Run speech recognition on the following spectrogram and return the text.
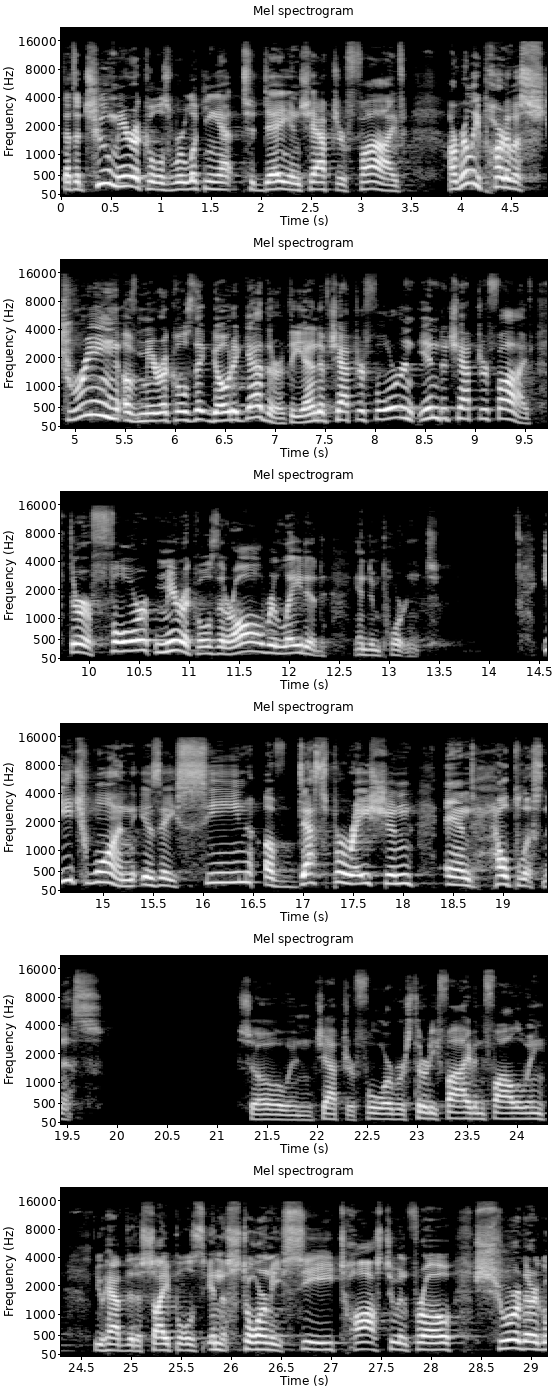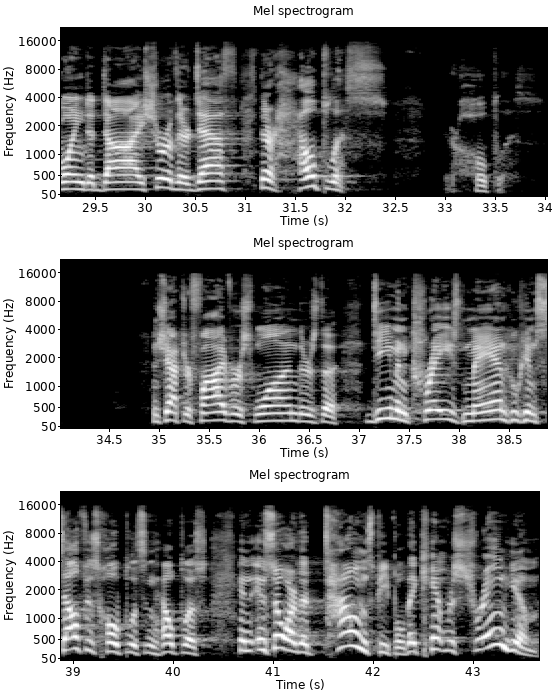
that the two miracles we're looking at today in chapter 5 are really part of a string of miracles that go together at the end of chapter 4 and into chapter 5. There are four miracles that are all related and important. Each one is a scene of desperation and helplessness. So, in chapter 4, verse 35 and following, you have the disciples in the stormy sea, tossed to and fro, sure they're going to die, sure of their death. They're helpless, they're hopeless. In chapter 5, verse 1, there's the demon crazed man who himself is hopeless and helpless, and, and so are the townspeople. They can't restrain him.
